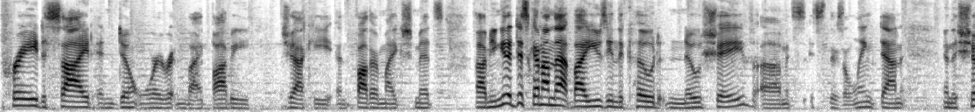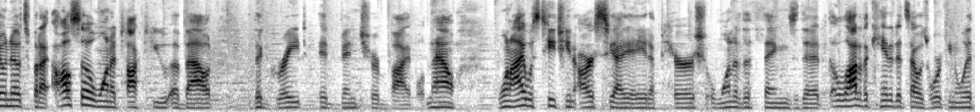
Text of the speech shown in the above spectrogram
Pray, Decide, and Don't Worry, written by Bobby Jackie and Father Mike Schmitz. Um, you can get a discount on that by using the code No Shave. Um, it's, it's there's a link down in the show notes. But I also want to talk to you about the Great Adventure Bible. Now, when I was teaching RCIA at a parish, one of the things that a lot of the candidates I was working with,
